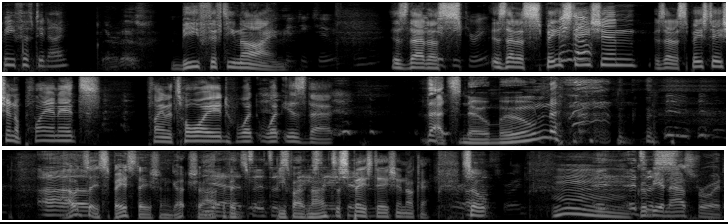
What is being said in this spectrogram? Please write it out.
B fifty nine. There it is. B fifty nine. 52. Is that a s- 53? is that a space Bingo. station? Is that a space station? A planet? Planetoid? What what is that? That's no moon. I would say space station gut shot. yeah, if it's, it's- it's a B five nine. space It's a space station. Okay. So Mm, It- it's could a be an s- asteroid.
